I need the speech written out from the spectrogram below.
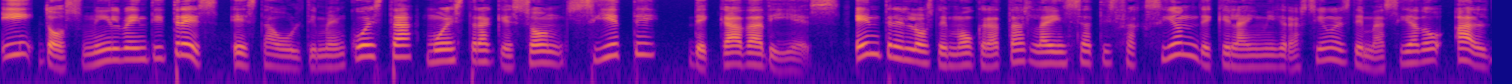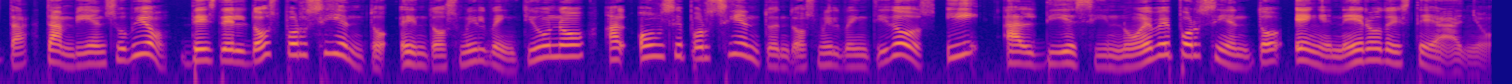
y 2023. Esta última encuesta muestra que son siete de cada diez. Entre los demócratas, la insatisfacción de que la inmigración es demasiado alta también subió, desde el 2% en 2021 al 11% en 2022 y al 19% en enero de este año.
